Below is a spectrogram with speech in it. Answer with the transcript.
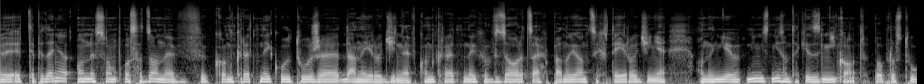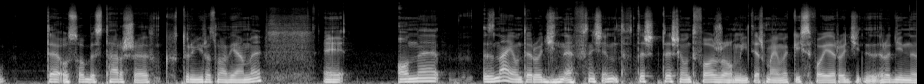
y, te pytania, one są osadzone w konkretnej kulturze danej rodziny, w konkretnych wzorcach panujących w tej rodzinie. One nie, nie są takie znikąd. Po prostu te osoby starsze, z którymi rozmawiamy, y, one znają tę rodzinę, w sensie też, też ją tworzą i też mają jakieś swoje rodziny, rodzinne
